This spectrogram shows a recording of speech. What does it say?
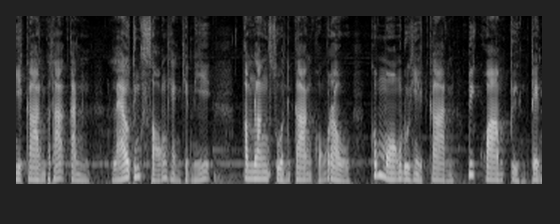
มีการประทะกันแล้วถึงสองแห่งเช่นนี้กำลังส่วนกลางของเราก็มองดูเหตุการณ์ด้วยความตื่นเต้น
